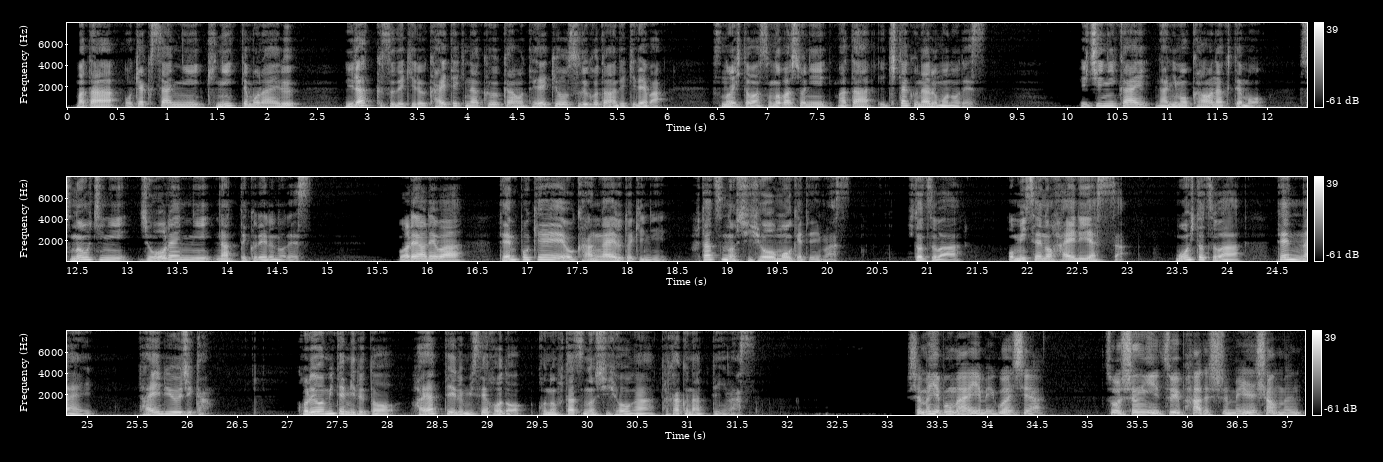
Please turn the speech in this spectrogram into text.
また、お客さんに気に入ってもらえる、リラックスできる快適な空間を提供することができれば、その人はその場所にまた行きたくなるものです。1、2回何も買わなくても、そのうちに常連になってくれるのです。我々は店舗経営を考えるときに2つの指標を設けています。一つはお店の入りやすさ。もう一つは店内滞留時間。これを見てみると流行っている店ほどこの2つの指標が高くなっています。什么也不买也没关系啊。做生意最怕的是没人上门，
